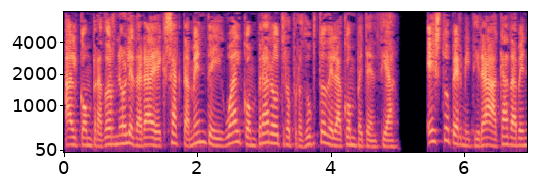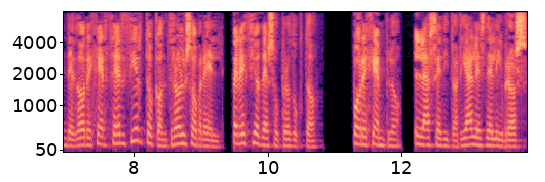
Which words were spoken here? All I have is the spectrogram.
al comprador no le dará exactamente igual comprar otro producto de la competencia. Esto permitirá a cada vendedor ejercer cierto control sobre el precio de su producto. Por ejemplo, las editoriales de libros.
